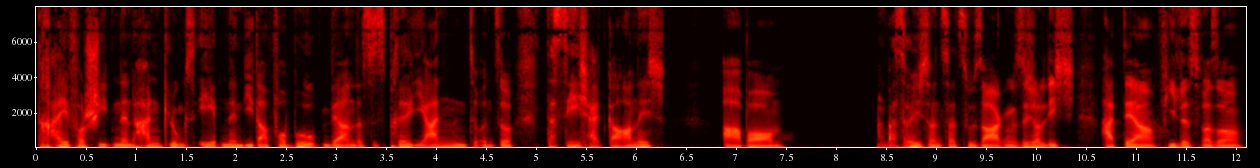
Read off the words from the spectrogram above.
drei verschiedenen Handlungsebenen, die da verwoben werden, das ist brillant und so, das sehe ich halt gar nicht. Aber was soll ich sonst dazu sagen? Sicherlich hat der vieles, was er,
